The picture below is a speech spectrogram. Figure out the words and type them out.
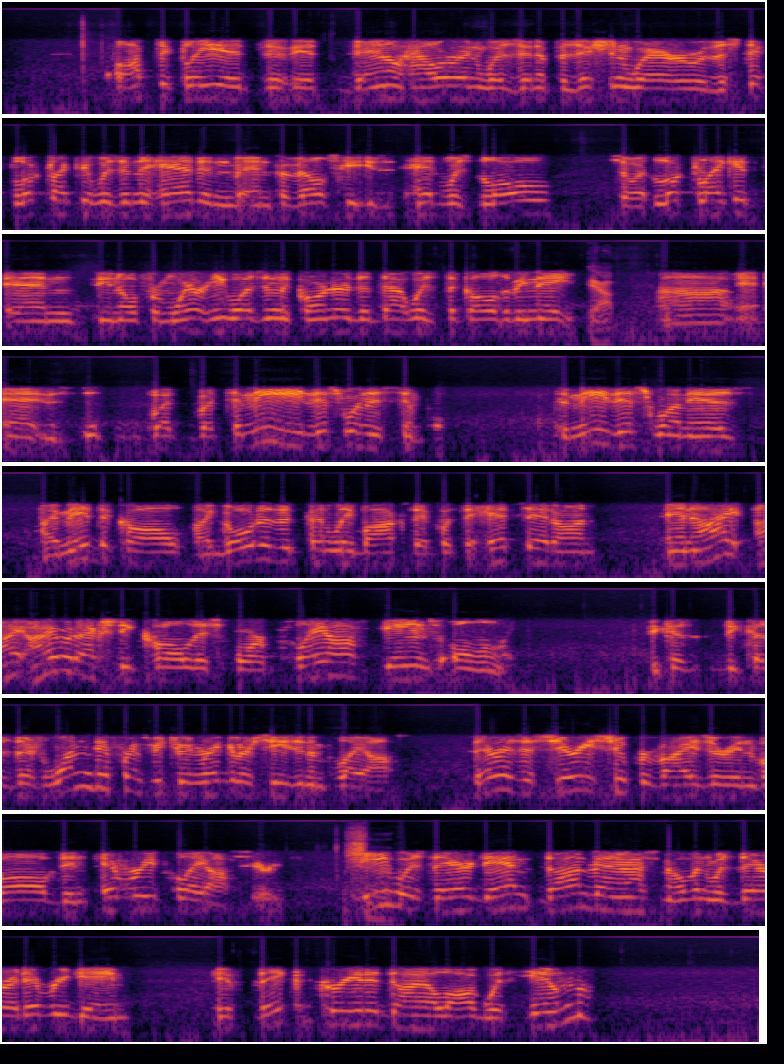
optically, it, it Dan O'Halloran was in a position where the stick looked like it was in the head, and and Pavelski's head was low, so it looked like it. And you know, from where he was in the corner, that that was the call to be made. Yeah. Uh, and, but but to me, this one is simple. To me, this one is I made the call. I go to the penalty box. I put the headset on, and I, I, I would actually call this for playoff games only, because because there's one difference between regular season and playoffs. There is a series supervisor involved in every playoff series. He was there. Dan Don Van Massenhoven was there at every game. If they could create a dialogue with him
